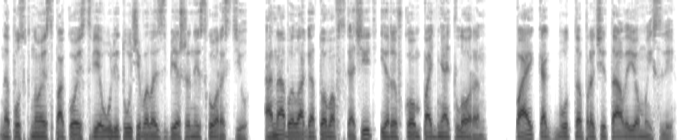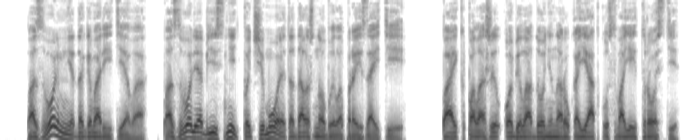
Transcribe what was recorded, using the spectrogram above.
Напускное спокойствие улетучивалось с бешеной скоростью. Она была готова вскочить и рывком поднять Лорен. Пайк как будто прочитал ее мысли. «Позволь мне договорить, Ева. Позволь объяснить, почему это должно было произойти». Пайк положил обе ладони на рукоятку своей трости.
